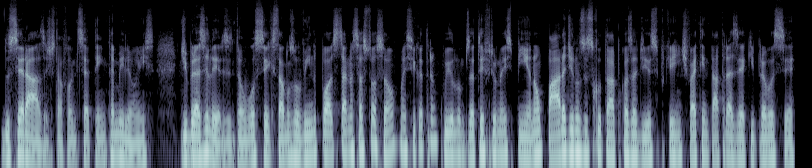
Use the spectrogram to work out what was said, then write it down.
do Serasa. A gente está falando de 70 milhões de brasileiros. Então você que está nos ouvindo pode estar nessa situação, mas fica tranquilo, não precisa ter frio na espinha. Não para de nos escutar por causa disso, porque a gente vai tentar trazer aqui para você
